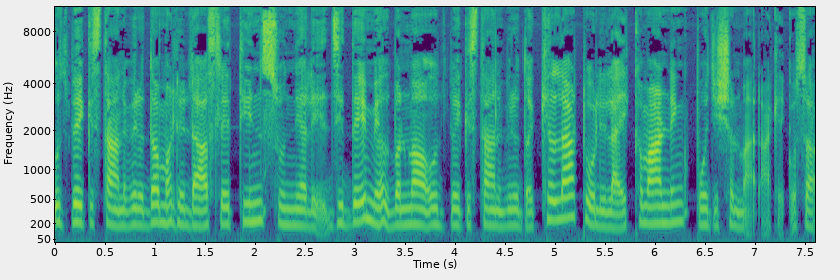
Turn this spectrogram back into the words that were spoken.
उज्बेकिस्तान विरूद्ध मटिल्डासले तीन शून्यले जित्दै मेलबर्नमा उज्बेकिस्तान विरूद्ध खेल्दा टोलीलाई कमाण्डिङ पोजिसनमा राखेको छ।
